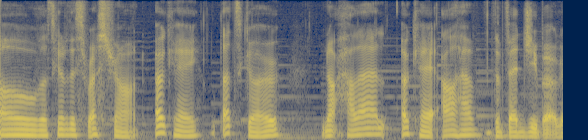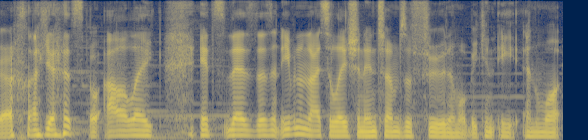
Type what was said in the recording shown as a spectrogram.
oh, let's go to this restaurant. Okay, let's go. Not halal. Okay, I'll have the veggie burger, I guess. Or I'll like, it's there's there's an, even an isolation in terms of food and what we can eat and what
